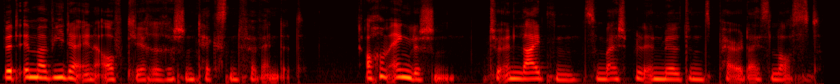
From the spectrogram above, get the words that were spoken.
wird immer wieder in aufklärerischen Texten verwendet. Auch im Englischen, to enlighten, zum Beispiel in Miltons Paradise Lost.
